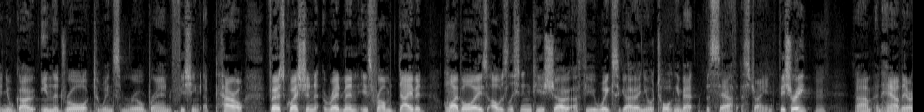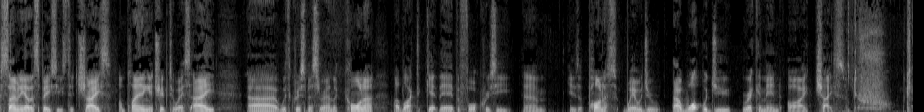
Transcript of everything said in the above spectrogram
and you'll go in the draw to win some real brand fishing apparel. First question, Redmond, is from David. Hi, boys. I was listening to your show a few weeks ago, and you were talking about the South Australian fishery um, and how there are so many other species to chase. I'm planning a trip to SA uh, with Christmas around the corner. I'd like to get there before Chrissy um, is upon us. Where would you? Uh, what would you recommend I chase? Do you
